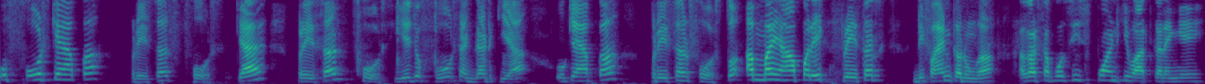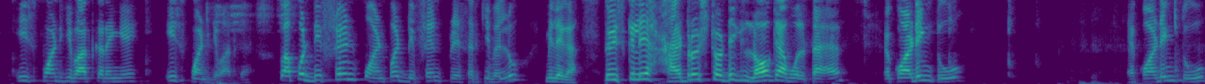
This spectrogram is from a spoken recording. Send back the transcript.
वो फोर्स क्या है आपका? Pressure force. क्या है? Pressure force. ये जो फोर्स एक्सर्ट किया, वो क्या है आपका? Pressure force. तो अब मैं यहाँ पर एक प्रेशर डिफाइन करूँगा। अगर सपोज़ इस पॉइंट की बात करेंगे, इस पॉइंट की बात करेंगे इस पॉइंट की बात करें तो आपको डिफरेंट पॉइंट पर डिफरेंट प्रेशर की वैल्यू मिलेगा। तो इसके लिए हाइड्रोस्टोटिक लॉ क्या बोलता है? According to according to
